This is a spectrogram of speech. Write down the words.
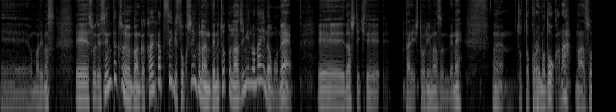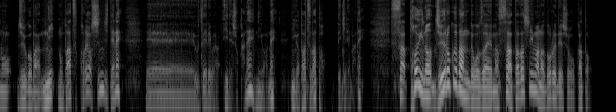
えー、思われます、えー、それで選択肢の4番が開発整備促進区なんでね、ちょっと馴染みのないのもね、えー、出してきてたりしておりますんでね、うん、ちょっとこれもどうかな。まあ、その15番2の×、これを信じてね、えー、打てればいいでしょうかね。2はね。2が×だと、できればね。さあ、問いの16番でございます。さあ、正しいものはどれでしょうかと。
